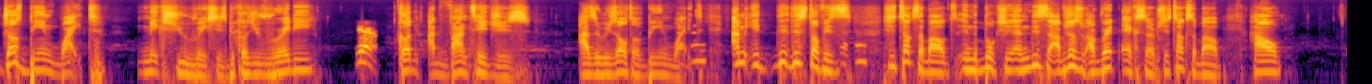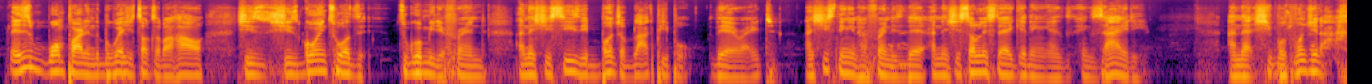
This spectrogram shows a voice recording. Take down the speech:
just being white makes you racist because you've already yeah. Gotten advantages as a result of being white. I mean, it, this stuff is. She talks about in the book. She and this I've just I've read excerpts. She talks about how there's this one part in the book where she talks about how she's she's going towards to go meet a friend, and then she sees a bunch of black people there, right? And she's thinking her friend is there, and then she suddenly started getting anxiety, and that she was wondering, ah,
